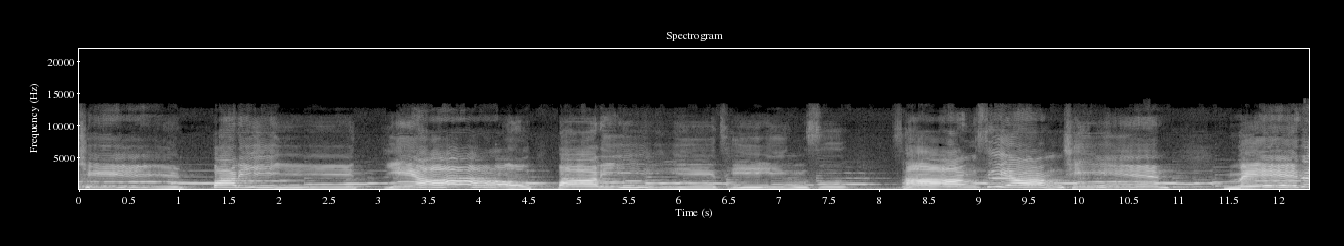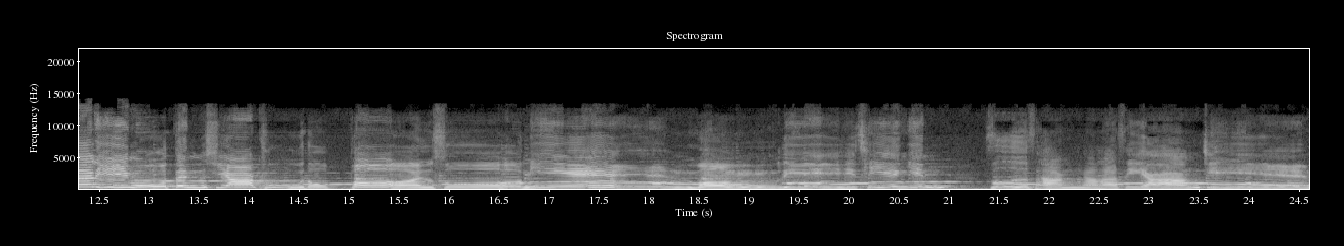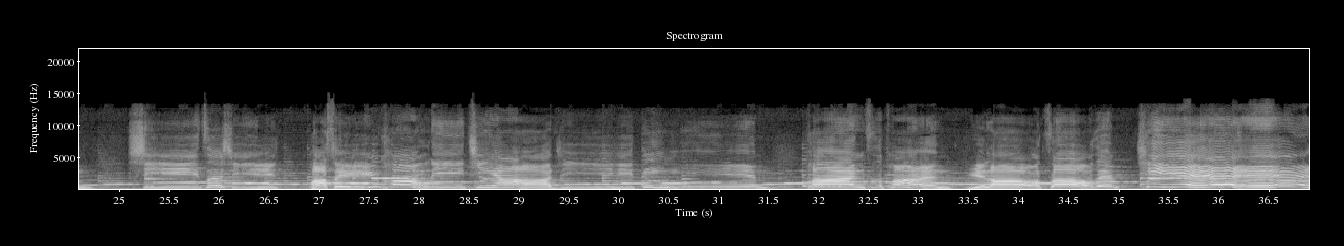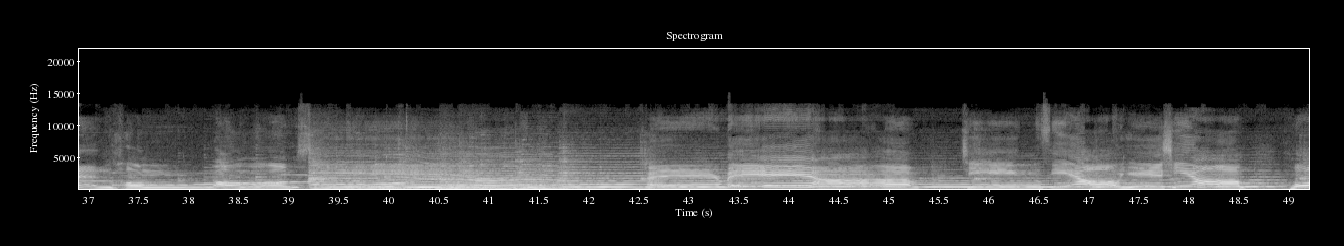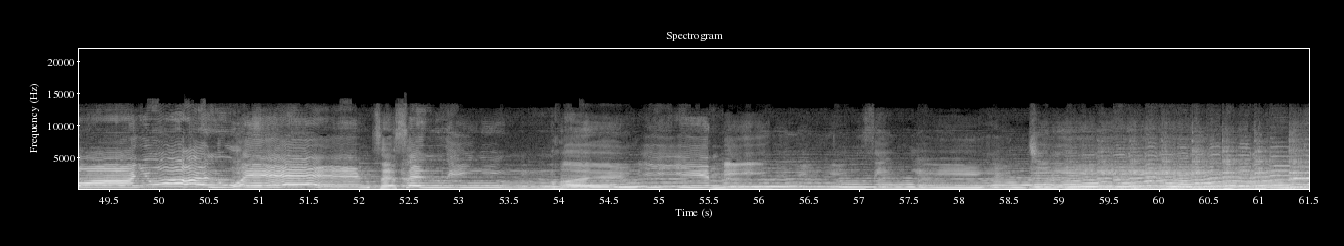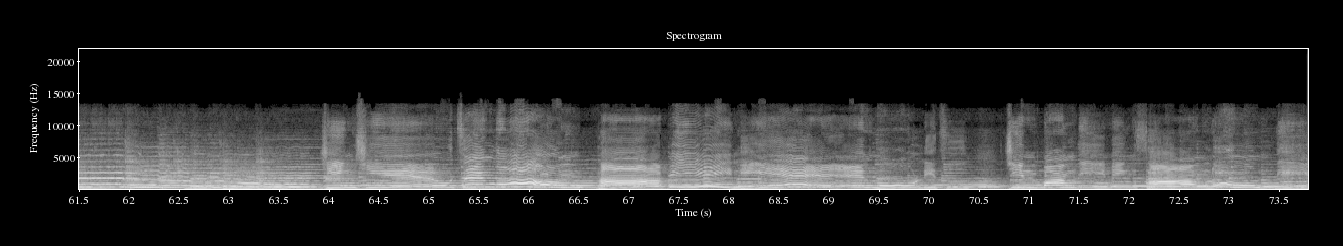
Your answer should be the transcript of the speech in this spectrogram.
去百里遥百里情思常相牵。每日里我灯下苦读半宿眠，梦里倩影时常相见，喜则喜。怕水塘里加几点；盼只盼月老早人牵红线。今宵月下花园问，这森林后一明金榜题名上龙殿，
